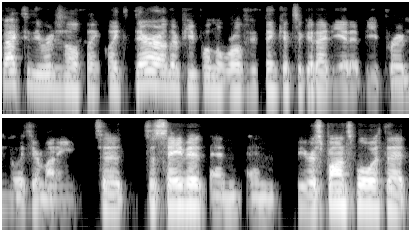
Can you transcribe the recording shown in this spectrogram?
back to the original thing. Like, there are other people in the world who think it's a good idea to be prudent with your money, to to save it and and be responsible with it,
